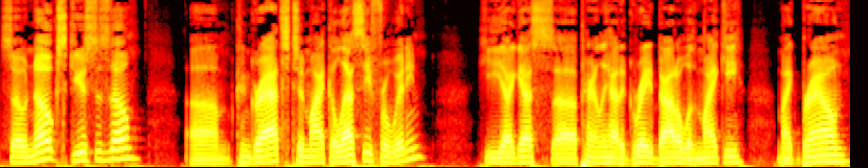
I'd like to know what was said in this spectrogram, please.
So no excuses though. Um, congrats to Mike Alessi for winning. He, I guess, uh, apparently had a great battle with Mikey, Mike Brown,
